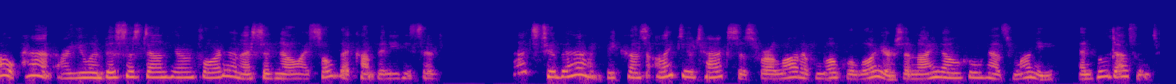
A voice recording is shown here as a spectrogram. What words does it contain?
Oh, Pat, are you in business down here in Florida? And I said, No, I sold that company. He said, That's too bad because I do taxes for a lot of local lawyers and I know who has money and who doesn't.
